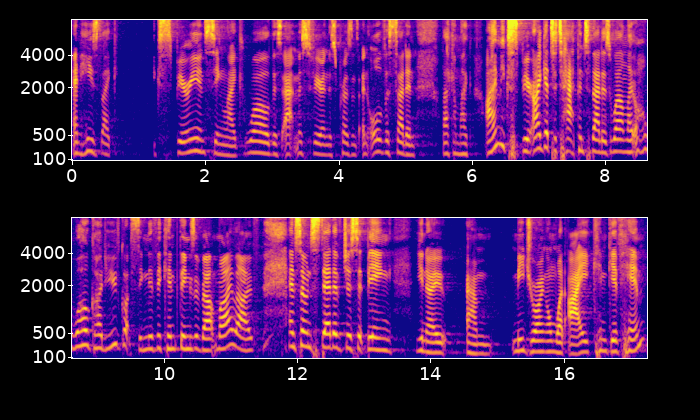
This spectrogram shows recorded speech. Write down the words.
and he's like experiencing like whoa this atmosphere and this presence. And all of a sudden like i'm like i'm exper- i get to tap into that as well. I'm like oh whoa god you've got significant things about my life. And so instead of just it being you know um, me drawing on what i can give him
